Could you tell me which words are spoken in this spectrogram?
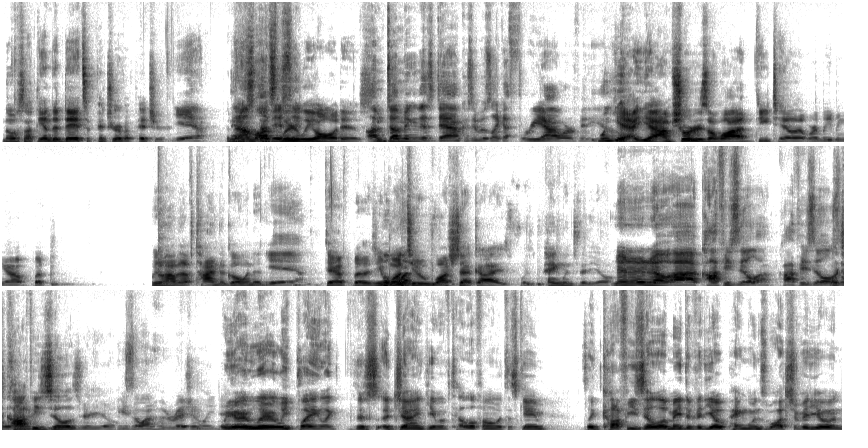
No, it's not. At the end of the day, it's a picture of a picture, Yeah. and And that's that's literally all it is. I'm dumbing this down because it was like a three hour video. Well, yeah, yeah. I'm sure there's a lot of detail that we're leaving out, but we don't have enough time to go into Yeah. Depth. But if you But want what- to watch that guy with Penguins video, No, no, no, no. Uh, CoffeeZilla. CoffeeZilla. watch the one- CoffeeZilla's video. He's the one who originally did. We it. are literally playing like this a giant game of telephone with this game. It's like CoffeeZilla made the video, Penguins watched the video and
